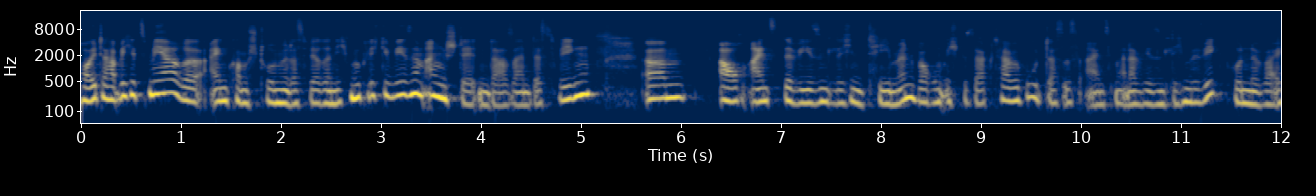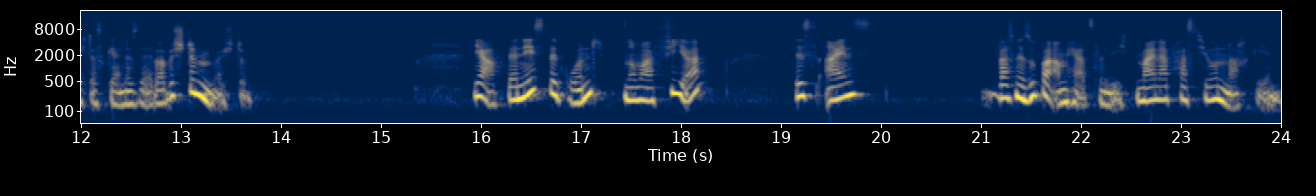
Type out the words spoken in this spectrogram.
heute habe ich jetzt mehrere Einkommensströme. Das wäre nicht möglich gewesen im Angestellten-Dasein. Deswegen ähm, auch eins der wesentlichen Themen, warum ich gesagt habe, gut, das ist eins meiner wesentlichen Beweggründe, weil ich das gerne selber bestimmen möchte. Ja, der nächste Grund, Nummer vier, ist eins, was mir super am Herzen liegt, meiner Passion nachgehen.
